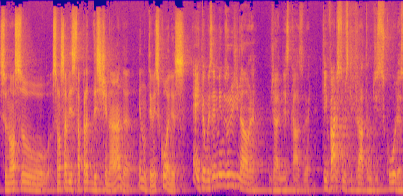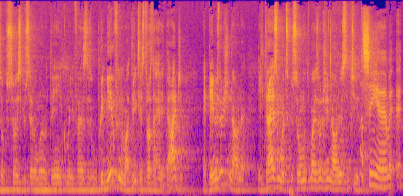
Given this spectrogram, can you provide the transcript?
Se, o nosso, se a nossa vida está predestinada, eu não tenho escolhas. É, então, mas é menos original, né? Já nesse caso, né? Tem vários filmes que tratam de escolhas, opções que o ser humano tem, como ele faz. O primeiro filme Matrix, esse da realidade, é bem mais original, né? Ele traz uma discussão muito mais original nesse sentido. Assim, é,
